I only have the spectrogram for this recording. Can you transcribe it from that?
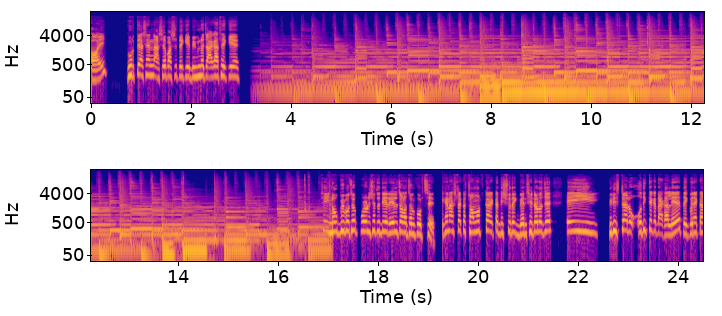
হয়, ঘুরতে আসেন আশেপাশে থেকে, বিভিন্ন জায়গা থেকে সেই নব্বই বছর পুরনো সেতু দিয়ে রেল চলাচল করছে। এখানে আসলে একটা চমৎকার একটা দৃশ্য দেখবেন, সেটা হলো যে এই ব্রিজটার ওদিক থেকে তাকালে দেখবেন একটা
